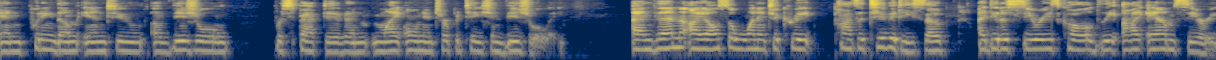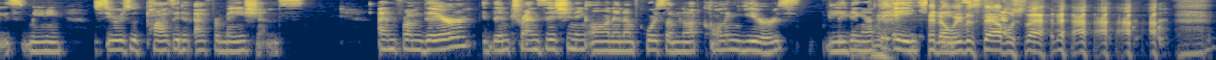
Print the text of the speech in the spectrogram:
and putting them into a visual perspective and my own interpretation visually. And then I also wanted to create positivity. So I did a series called the I Am series, meaning series with positive affirmations. And from there, then transitioning on, and of course, I'm not calling years, leaving out the age. no, we've established that.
